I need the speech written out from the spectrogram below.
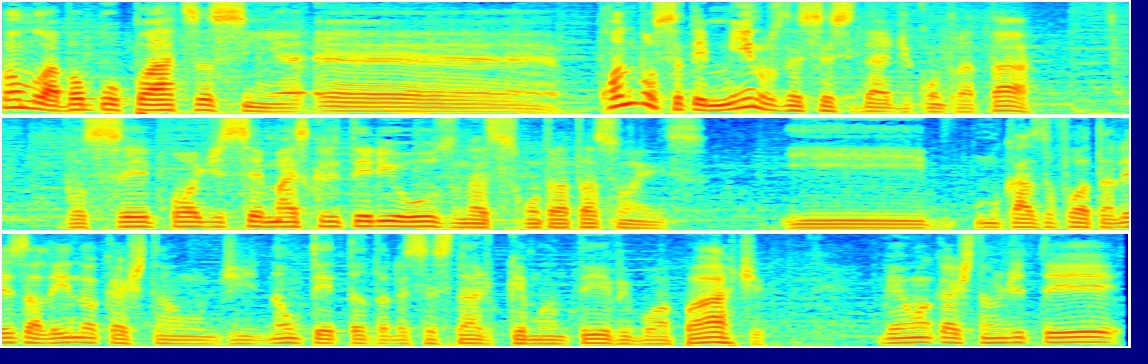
Vamos lá, vamos por partes assim. É, é, quando você tem menos necessidade de contratar, você pode ser mais criterioso nessas contratações. E no caso do Fortaleza, além da questão de não ter tanta necessidade, porque manteve boa parte vem uma questão de ter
